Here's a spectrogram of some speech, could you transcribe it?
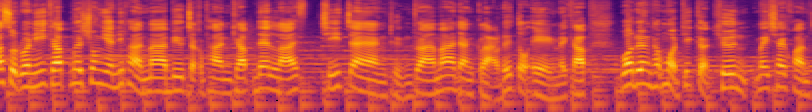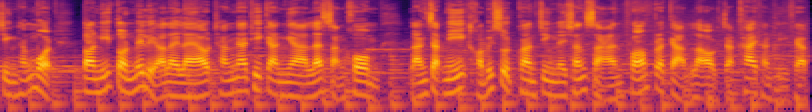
ล่าสุดวันนี้ครับเมื่อช่วงเย็นที่ผ่านมาบิลจักรพันธ์ครับได้ไลฟ์ชี้แจงถึงดราม่าดังกล่าวด้วยตัวเองนะครับว่าเรื่องทั้งหมดที่เกิดขึ้นไม่ใช่ความจริงทั้งหมด ตอนนี้ตนไม่เหลืออะไรแล้ว ทั้งหน้าที่การงานและสังคม หลังจากนี้ขอพิสูจน์ความจริงในชั้นศาลพร้อมประกาศลาออกจากค่ายทันทีครับ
